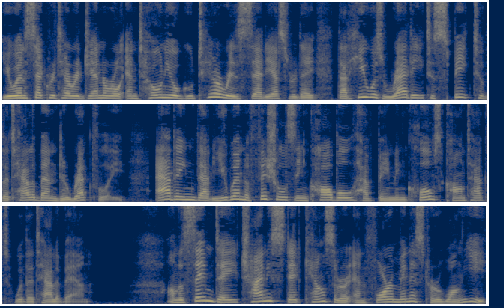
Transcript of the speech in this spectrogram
UN Secretary General Antonio Guterres said yesterday that he was ready to speak to the Taliban directly, adding that UN officials in Kabul have been in close contact with the Taliban. On the same day, Chinese State Councilor and Foreign Minister Wang Yi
